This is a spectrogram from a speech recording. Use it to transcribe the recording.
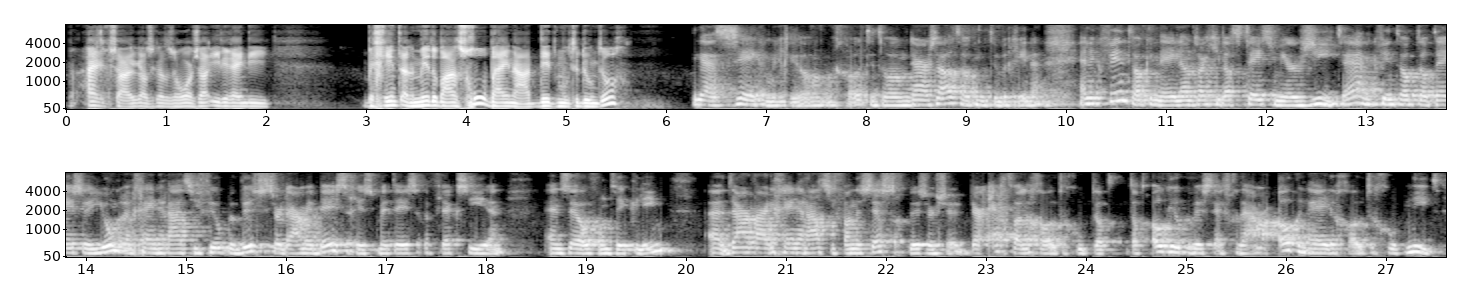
Eigenlijk zou ik, als ik dat eens hoor, zou iedereen die begint aan de middelbare school bijna dit moeten doen, toch? Ja, zeker, Michiel. Een grote droom. Daar zou het ook moeten beginnen. En ik vind ook in Nederland dat je dat steeds meer ziet. Hè? En ik vind ook dat deze jongere generatie veel bewuster daarmee bezig is met deze reflectie en, en zelfontwikkeling. Uh, daar waar de generatie van de 60-plussers er echt wel een grote groep dat, dat ook heel bewust heeft gedaan, maar ook een hele grote groep niet.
